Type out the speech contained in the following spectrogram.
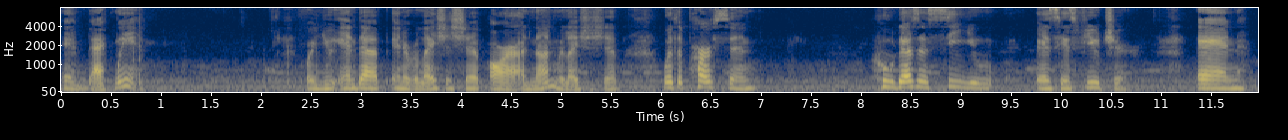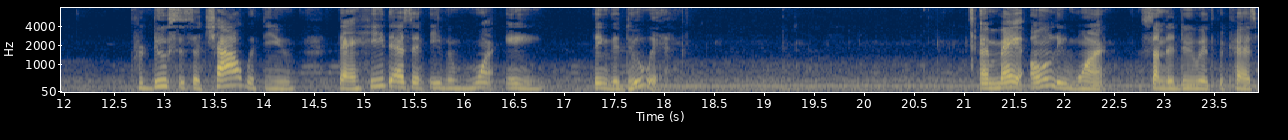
And back when, where you end up in a relationship or a non relationship with a person who doesn't see you as his future and produces a child with you that he doesn't even want anything to do with. And may only want something to do with because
